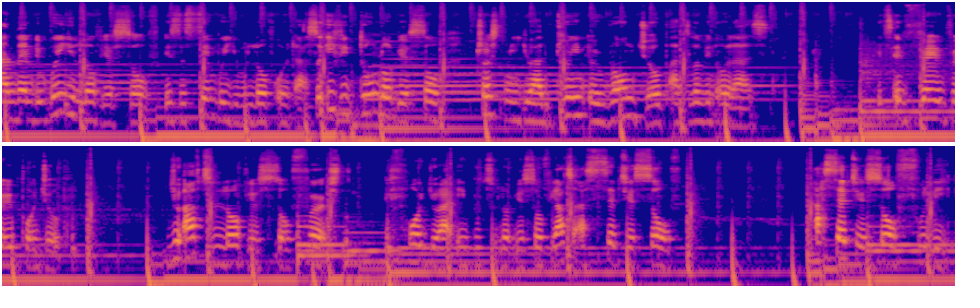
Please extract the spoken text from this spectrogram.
And then the way you love yourself is the same way you love others. So if you don't love yourself, trust me, you are doing a wrong job at loving others. It's a very, very poor job. You have to love yourself first before you are able to love yourself. You have to accept yourself. Accept yourself fully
